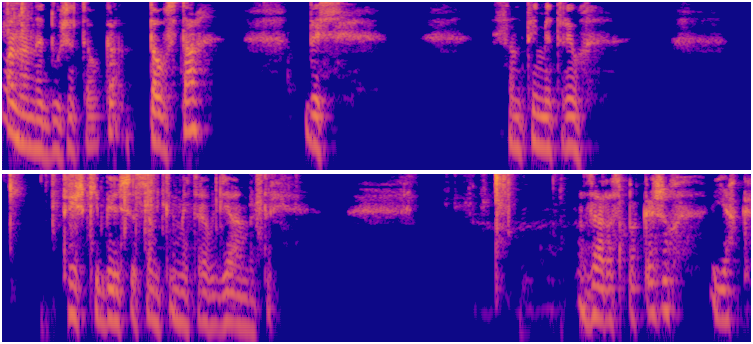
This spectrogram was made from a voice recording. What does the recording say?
Вона не дуже товка, товста, десь сантиметрів, трішки більше сантиметра в діаметрі. Зараз покажу, як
